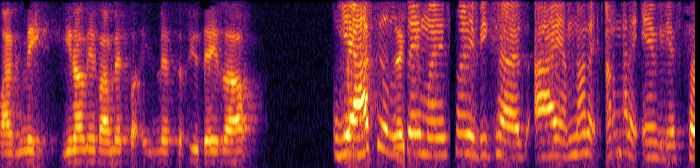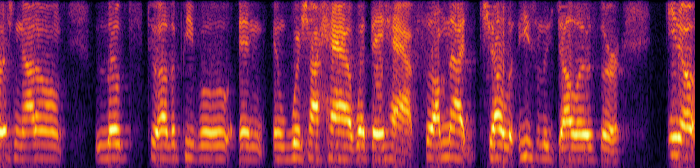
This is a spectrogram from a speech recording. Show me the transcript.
like me. You know what I mean? If I miss miss a few days out, Yeah, I feel the same way. It's funny because I am not a I'm not an envious person. I don't look to other people and and wish I had what they have. So I'm not jealous, easily jealous or you know,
